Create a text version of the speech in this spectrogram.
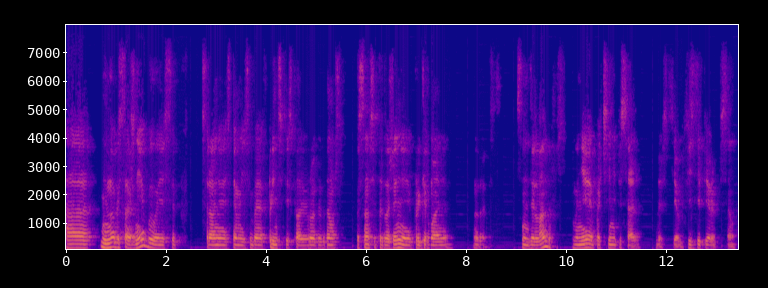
А немного сложнее было, если сравнивать с тем, если бы я в принципе искал в Европе, потому что в основном все предложения про Германию. Ну, то есть с Нидерландов мне почти не писали. То есть я везде первый писал.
